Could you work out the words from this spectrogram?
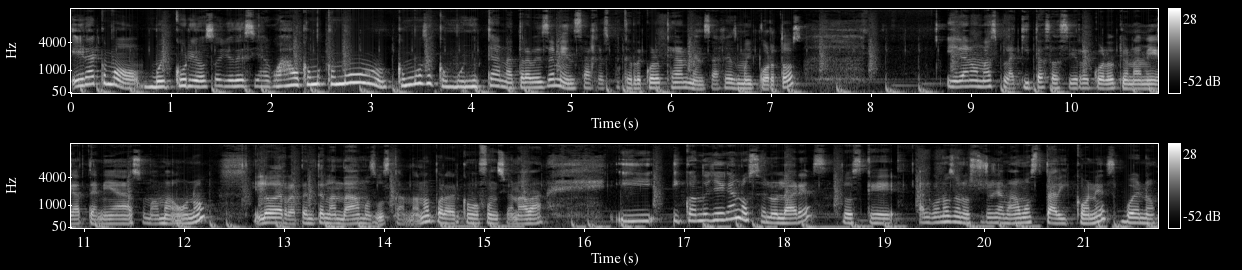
era como muy curioso. Yo decía, wow, ¿cómo, cómo, cómo se comunican a través de mensajes? Porque recuerdo que eran mensajes muy cortos. Eran unas plaquitas así, recuerdo que una amiga tenía a su mamá uno y luego de repente lo andábamos buscando, ¿no? Para ver cómo funcionaba. Y, y cuando llegan los celulares, los que algunos de nosotros llamábamos tabicones, bueno,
